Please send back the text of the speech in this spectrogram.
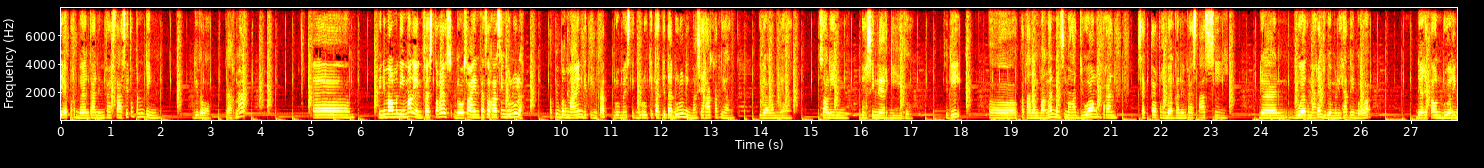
ya perbankan investasi itu penting gitu loh. Karena uh, minimal minimal ya investornya gak usah investor asing dulu lah. Tapi bermain di tingkat domestik dulu kita kita dulu nih masyarakat yang di dalamnya saling bersinergi gitu. Jadi eh, ketahanan pangan dan semangat juang peran sektor perbankan investasi. Dan gue kemarin juga melihat nih bahwa dari tahun 2000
